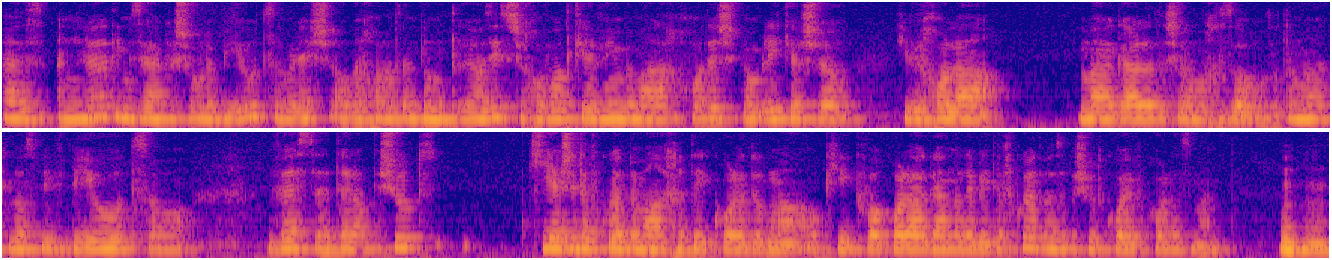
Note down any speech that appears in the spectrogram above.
אז אני לא יודעת אם זה היה קשור לביוץ, אבל יש הרבה חולות אנדומטריוזיס שחוות כאבים במהלך החודש, גם בלי קשר כביכול למעגל הזה של המחזור. זאת אומרת, לא סביב ביוץ או וסת, אלא פשוט כי יש הידבקויות במערכת העיכול לדוגמה, או כי כבר כל האגן מלא בהידבקויות ואז זה פשוט כואב כל הזמן. אמ,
